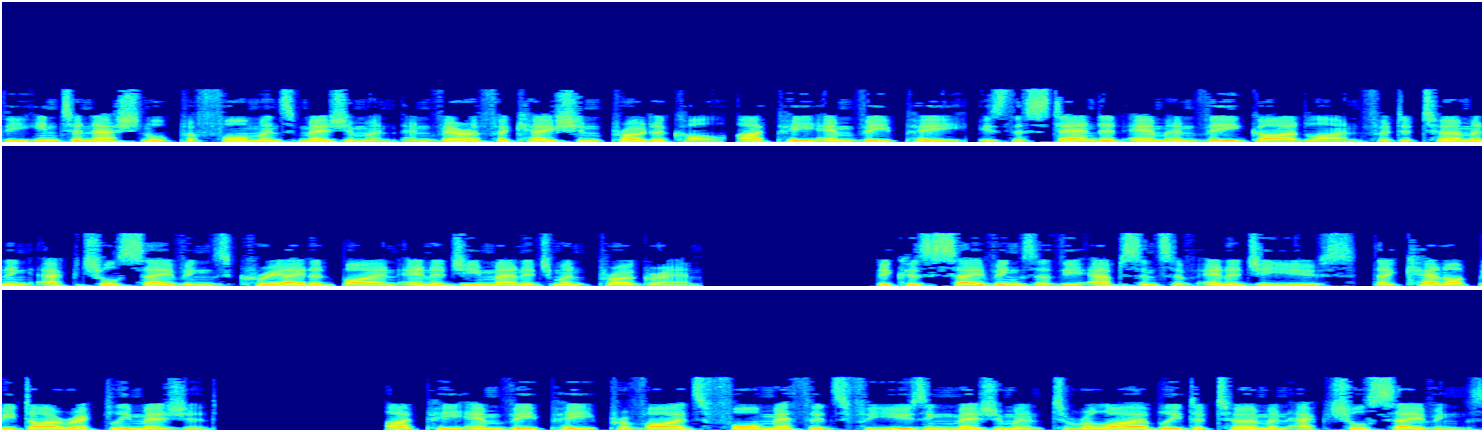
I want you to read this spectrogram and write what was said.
The International Performance Measurement and Verification Protocol is the standard M&V guideline for determining actual savings created by an energy management program. Because savings are the absence of energy use, they cannot be directly measured. IPMVP provides four methods for using measurement to reliably determine actual savings.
